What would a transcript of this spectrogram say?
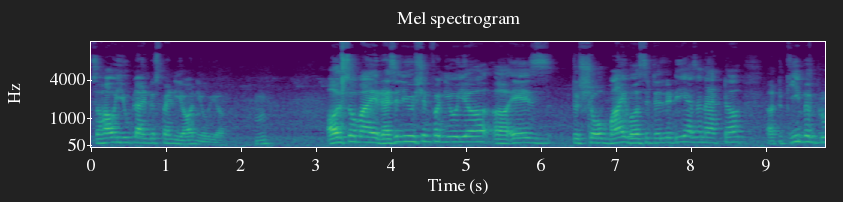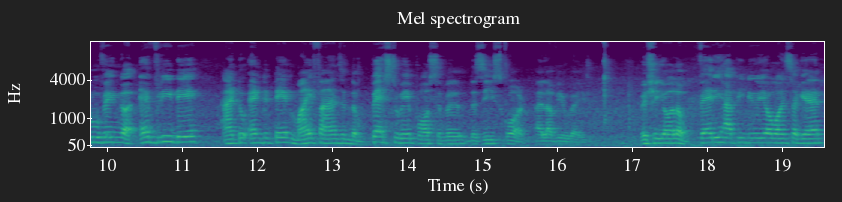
So how are you planning to spend your new year? Hmm? Also, my resolution for new year uh, is to show my versatility as an actor, uh, to keep improving uh, every day and to entertain my fans in the best way possible, the Z Squad. I love you guys. Wishing you all a very happy new year once again.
